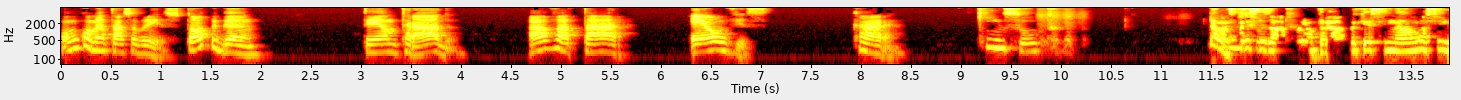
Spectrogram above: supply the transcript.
Vamos comentar sobre isso. Top Gun ter entrado, Avatar, Elvis. Cara, que insulto. Não, mas precisava entrar, porque senão, assim,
